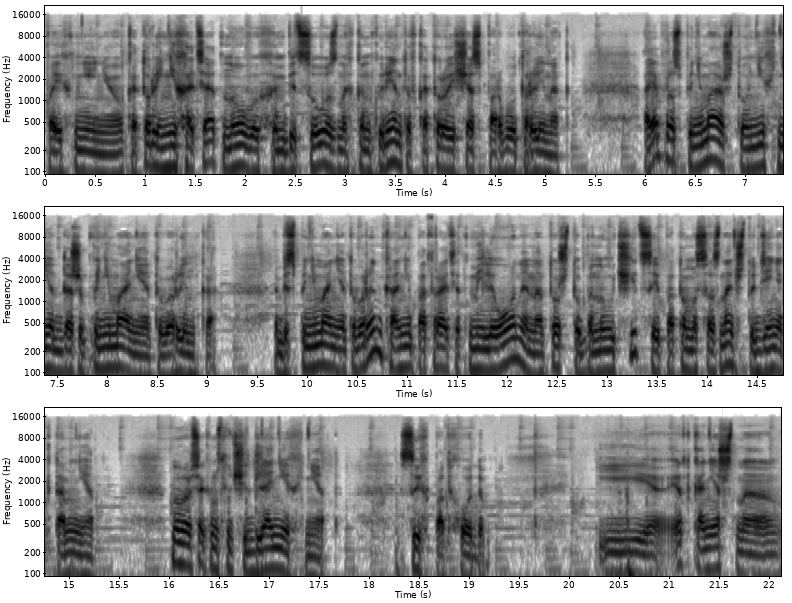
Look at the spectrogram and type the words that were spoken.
по их мнению, которые не хотят новых амбициозных конкурентов, которые сейчас порвут рынок. А я просто понимаю, что у них нет даже понимания этого рынка. Без понимания этого рынка они потратят миллионы на то, чтобы научиться и потом осознать, что денег там нет. Ну, во всяком случае, для них нет с их подходом. И это, конечно,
